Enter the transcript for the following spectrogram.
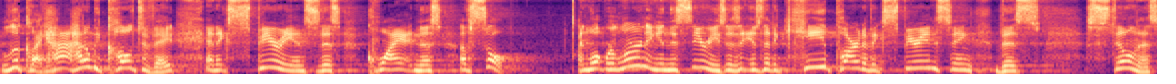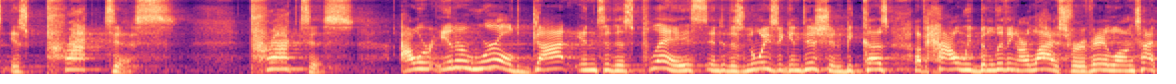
look like? How, how do we cultivate and experience this quietness of soul? And what we're learning in this series is, is that a key part of experiencing this stillness is practice. Practice. Our inner world got into this place, into this noisy condition, because of how we've been living our lives for a very long time.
